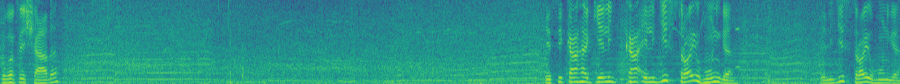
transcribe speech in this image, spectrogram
Curva fechada. Esse carro aqui, ele, ele destrói o Runiga. Ele destrói o Runiga.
